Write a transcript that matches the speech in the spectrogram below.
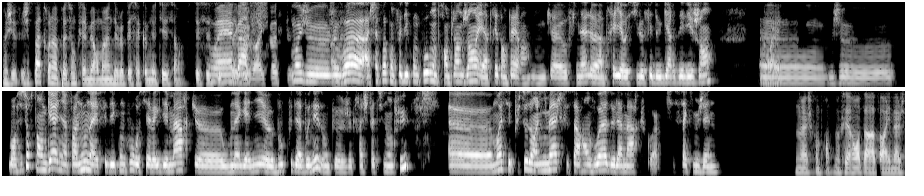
Donc, j'ai, pas trop l'impression que c'est le meilleur moyen de développer sa communauté. C'est, que bah. Moi, je, je vois, à chaque fois qu'on fait des concours, on prend plein de gens et après, t'en perds. Hein. Donc, euh, au final, après, il y a aussi le fait de garder les gens. Euh, je Bon, c'est sûr, t'en gagnes. Enfin, nous, on avait fait des concours aussi avec des marques euh, où on a gagné euh, beaucoup d'abonnés, donc euh, je crache pas dessus non plus. moi, c'est plutôt dans l'image que ça renvoie de la marque, quoi. C'est ça qui me gêne. Ouais, je comprends. Donc, c'est vraiment par rapport à l'image.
